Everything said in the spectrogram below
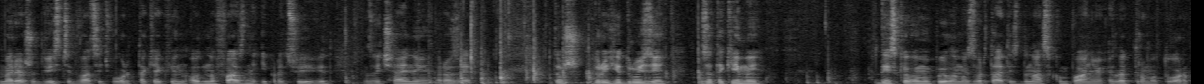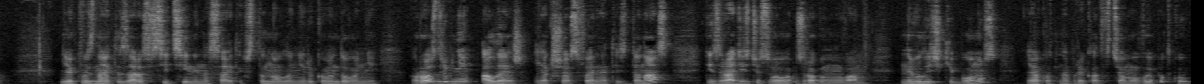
мережу 220 вольт, так як він однофазний і працює від звичайної розетки. Тож, дорогі друзі, за такими дисковими пилами звертайтесь до нас в компанію Електромотор. Як ви знаєте, зараз всі ціни на сайті встановлені, рекомендовані роздрібні, але ж якщо звернетесь до нас, і з радістю зробимо вам невеличкий бонус, як от, наприклад, в цьому випадку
